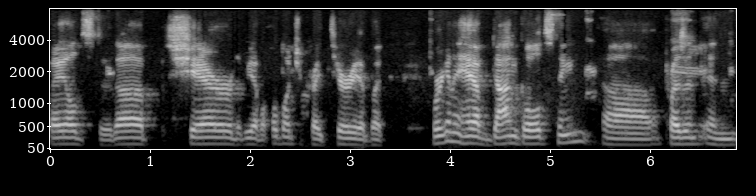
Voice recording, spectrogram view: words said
failed stood up shared we have a whole bunch of criteria but we're going to have don goldstein uh, president in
